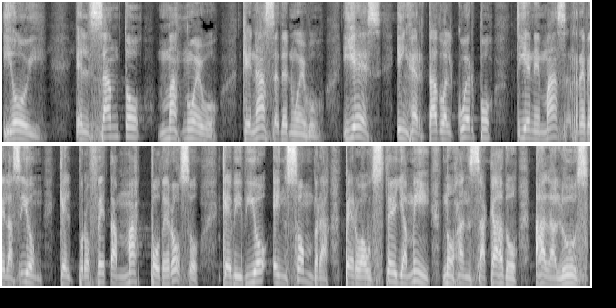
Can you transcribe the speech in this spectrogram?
y hoy el santo más nuevo que nace de nuevo y es injertado al cuerpo, tiene más revelación que el profeta más poderoso que vivió en sombra, pero a usted y a mí nos han sacado a la luz.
